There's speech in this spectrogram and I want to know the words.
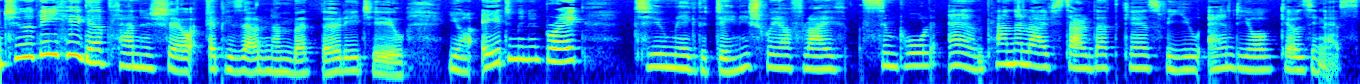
Welcome to the Hygge Planner Show, episode number 32. Your 8 minute break to make the Danish way of life simple and plan a lifestyle that cares for you and your coziness.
